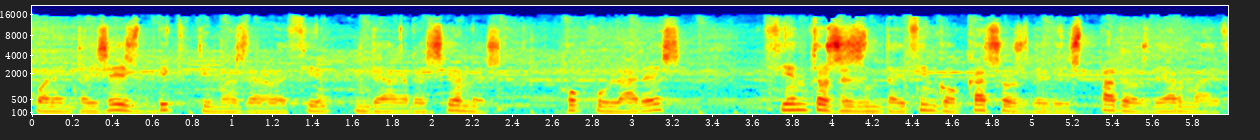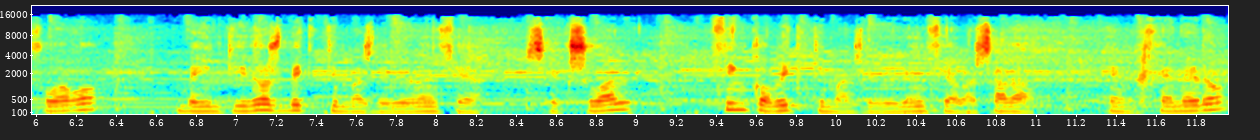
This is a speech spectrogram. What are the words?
46 víctimas de agresiones oculares, 165 casos de disparos de arma de fuego, 22 víctimas de violencia sexual, 5 víctimas de violencia basada en género.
